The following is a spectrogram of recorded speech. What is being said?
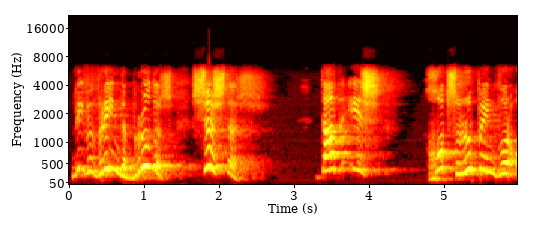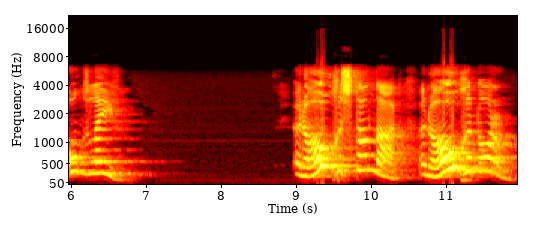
Lieve vrienden, broeders, zusters. Dat is Gods roeping voor ons leven. Een hoge standaard, een hoge norm.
